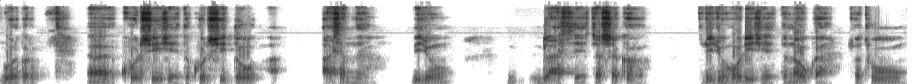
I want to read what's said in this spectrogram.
ગોળ કરો. ખુરશી છે, તો ખુરશી તો આસંદ. બીજું ગ્લાસ છે, ચષક. ત્રીજું હોડી છે, તો નૌકા. ચોથું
